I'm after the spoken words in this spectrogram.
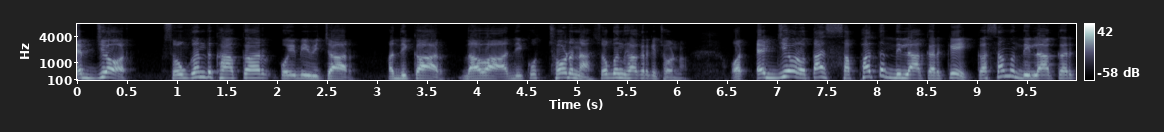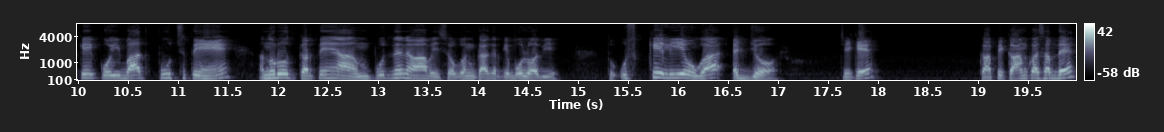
एब्जोर, सौगंध खाकर कोई भी विचार, अधिकार, दावा आदि को छोड़ना, सौगंध खाकर के छोड़ना। और एज्योर होता है शपथ दिला करके, कसम दिला करके कोई बात पूछते हैं, अनुरोध करते हैं, हम पूछते हैं ना हाँ भाई सौगंध खा करके बोलो अभी तो उसके लिए होगा एज्योर ठीक है? काफ़ी काम का शब्द है।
